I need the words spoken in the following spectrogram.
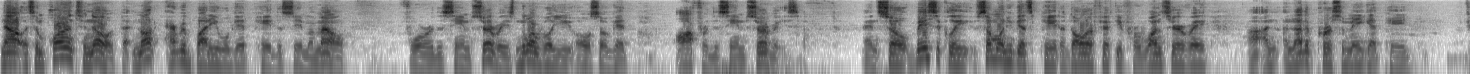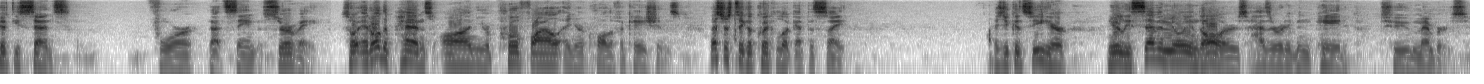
Now, it's important to note that not everybody will get paid the same amount for the same surveys, nor will you also get offered the same surveys. And so basically, someone who gets paid $1.50 for one survey, uh, another person may get paid 50 cents for that same survey. So it all depends on your profile and your qualifications. Let's just take a quick look at the site. As you can see here, nearly $7 million has already been paid to members.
